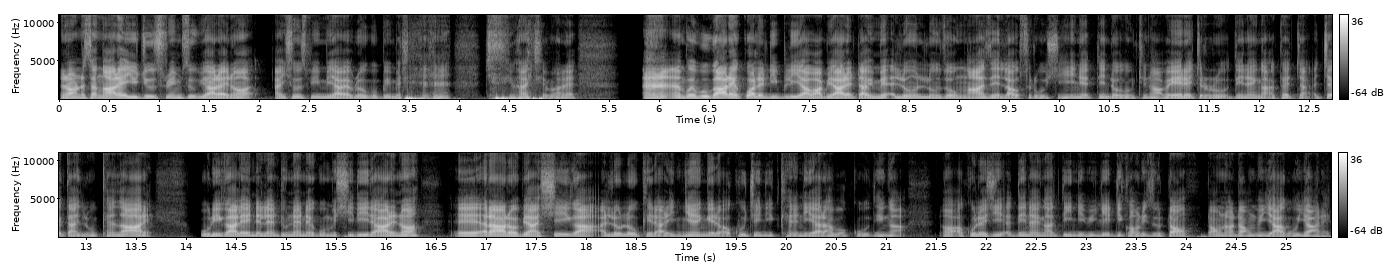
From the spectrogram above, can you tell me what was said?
2025တဲ့ YouTube stream စုပြရတယ်နော် I show speed မရပဲဘလို့ကိုပေးမယ်ကျေးဇူးများတင်ပါတယ် အမ်အမ်ပွင့်ဘူကားတဲ့ quality player ပါဗျာတဲ့ဒါပေမဲ့အလွန်အလွန်ဆုံး90လောက်ဆိုလို့ရှိရင်တဲ့တင့်တော်ဆုံးထင်တာပဲတဲ့ကျွန်တော်တို့အသင်းတိုင်းကအခက်အကျက်ကင်လို့ခံစားရတယ်ကိုဒီကလည်းနလန်တူနန်နဲ့ကိုမရှိသေးတာတဲ့နော်အဲအဲ့ဒါတော့ဗျာရှေ့ကအလုတ်လုတ်ခဲ့တာညံ့ခဲ့တော့အခုချိန်ကြီးခံနေရတာပေါ့ကိုအသင်းကနော်အခုလက်ရှိအသင်းတိုင်းကတည်နေပြီလေဒီကောင်လေးဆိုတောင်းတောင်းတာတောင်းမရကိုရတယ်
